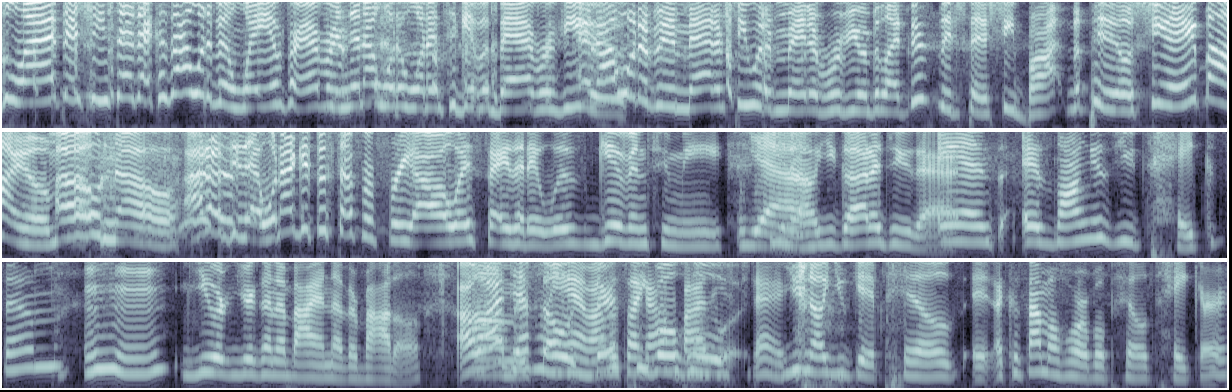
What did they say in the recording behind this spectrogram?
glad that she said that because I would have been waiting forever and then I would have wanted to give a bad review. And I would have been mad if she would have made a review and be like, "This bitch said she bought the pills. She ain't buy them." Oh no, I don't do that. When I get the stuff for free, I always say that it was given to me. Yeah. you know, you got to do that. And as long as you take them, you're you're gonna buy another bottle. Um, Oh, I definitely am. I was like, I'll people buy who, these today. you know, you get pills because I'm a horrible pill taker.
